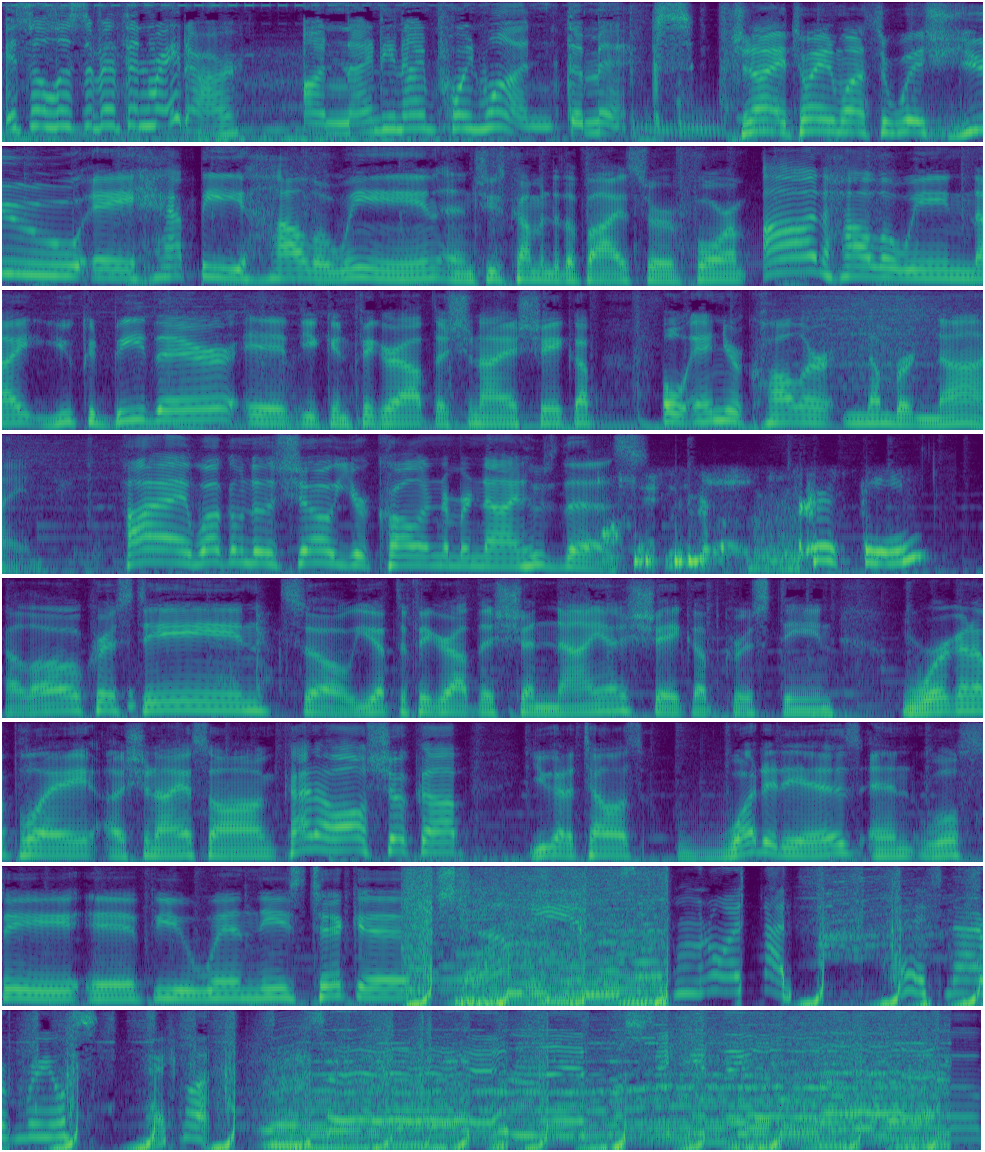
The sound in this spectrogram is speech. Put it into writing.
It's Elizabeth and Radar on 99.1 The Mix. Shania Twain wants to wish you a happy Halloween, and she's coming to the Fiserv Forum on Halloween night. You could be there if you can figure out the Shania shakeup. Oh, and your caller number nine. Hi, welcome to the show. Your caller number nine. Who's this? Christine. Hello, Christine. So you have to figure out this Shania shakeup, Christine. We're gonna play a Shania song, kind of all shook up. You got to tell us what it is, and we'll see if you win these tickets. Uh,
